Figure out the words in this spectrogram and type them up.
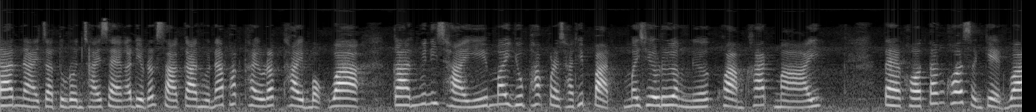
ด้านนายจตุรนต์ฉายแสงอดีตรักษาการหัวหน้าพักไทยรักไทยบอกว่า การวินิจฉัยไม่ยุบพักประชาธิปัตย์ไม่ใช่เรื่องเนื้อความคาดหมาย แต่ขอตั้งข้อสังเกตว่า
